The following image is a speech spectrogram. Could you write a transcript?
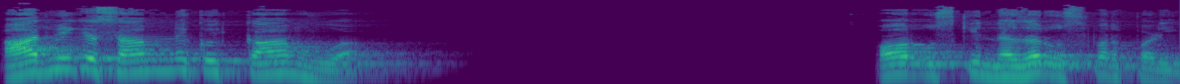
آدمی کے سامنے کوئی کام ہوا اور اس کی نظر اس پر پڑی۔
